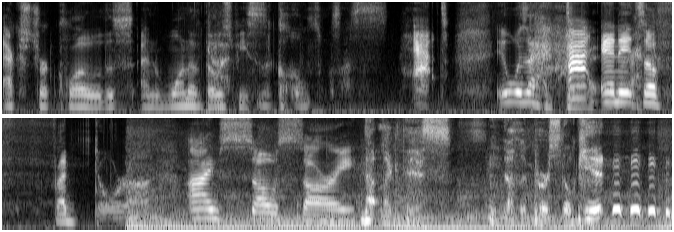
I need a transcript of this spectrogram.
extra clothes, and one of those pieces of clothes was a hat. It was a hat, and it's a fedora. I'm so sorry. Not like this. Nothing personal, kid.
